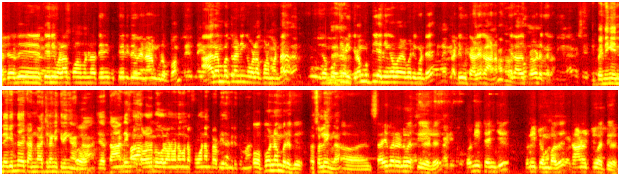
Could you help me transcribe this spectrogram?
அதாவது தேனி வளர்க்கணும் தேனி தேனி தேவையானு கொடுப்போம். ஆரம்பத்துல நீங்க வளர்க்கணும்னா இதை முட்டி விற்கிற முட்டியை நீங்க பண்ணிக்கொண்டு கட்டி விட்டாலே காணும். ஏதாவது அப்புறம் எடுக்கலாம். இப்ப நீங்க இந்த இந்த கண்காட்சியில நிக்கிறீங்க இதை தாண்டி தொடர்பு கொள்ளணும் ஃபோன் நம்பர் அப்படி இருக்குமா? ஓ ஃபோன் நம்பர் இருக்கு. இப்ப சொல்லுவீங்களா சைபர் எழுபத்தி ஏழு தொண்ணூத்தஞ்சு தொண்ணூற்றி ஒன்பது நானூற்றி இருபத்தி ஏழு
